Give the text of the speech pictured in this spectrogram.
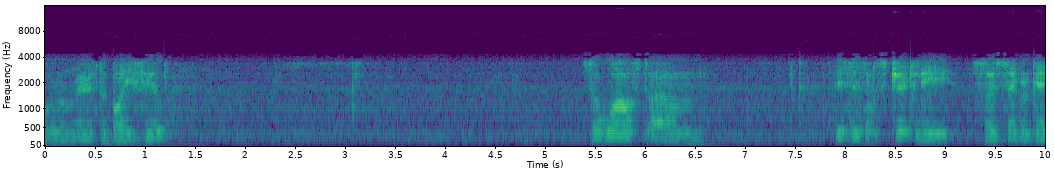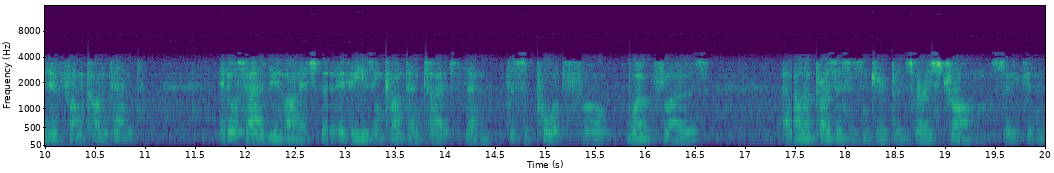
we'll remove the body field. So whilst um, this isn't strictly so segregated from content, it also has the advantage that if you're using content types, then the support for workflows and other processes in Drupal is very strong, so you can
